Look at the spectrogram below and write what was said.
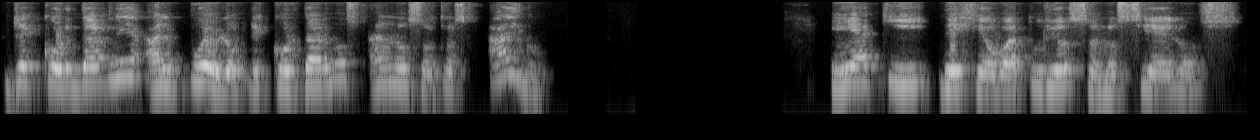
recordarle al pueblo, recordarnos a nosotros algo. He aquí de Jehová tu Dios son los cielos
